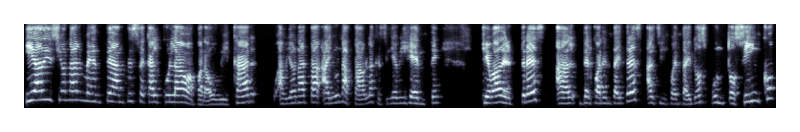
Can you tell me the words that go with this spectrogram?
Y adicionalmente, antes se calculaba para ubicar, había una, hay una tabla que sigue vigente que va del 3 al, del 43 al 52.5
